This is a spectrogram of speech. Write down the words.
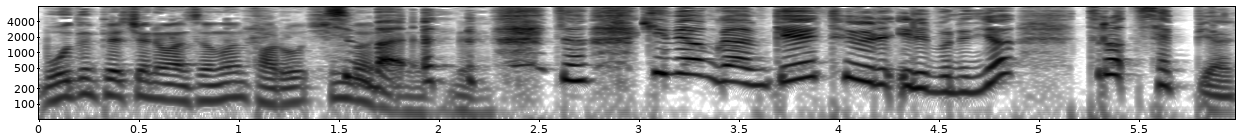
모든 패션의 완성은 바로 신발. 신발입니다. 네. 자, 김혜영과 함께 토요일 1부는요, 트롯 샛별,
